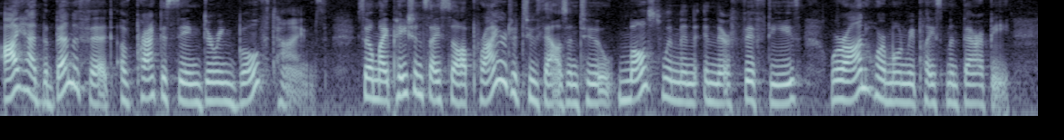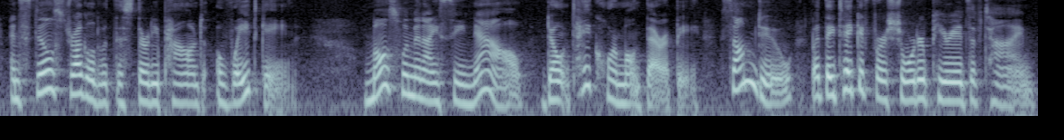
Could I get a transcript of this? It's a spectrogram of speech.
I had the benefit of practicing during both times. So my patients I saw prior to 2002, most women in their 50s were on hormone replacement therapy and still struggled with this 30 pound of weight gain. Most women I see now don't take hormone therapy. Some do, but they take it for shorter periods of time,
